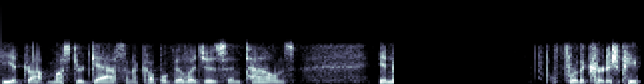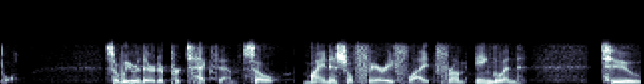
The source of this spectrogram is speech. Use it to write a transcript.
he had dropped mustard gas in a couple villages and towns in for the Kurdish people. So we were there to protect them. So my initial ferry flight from England to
